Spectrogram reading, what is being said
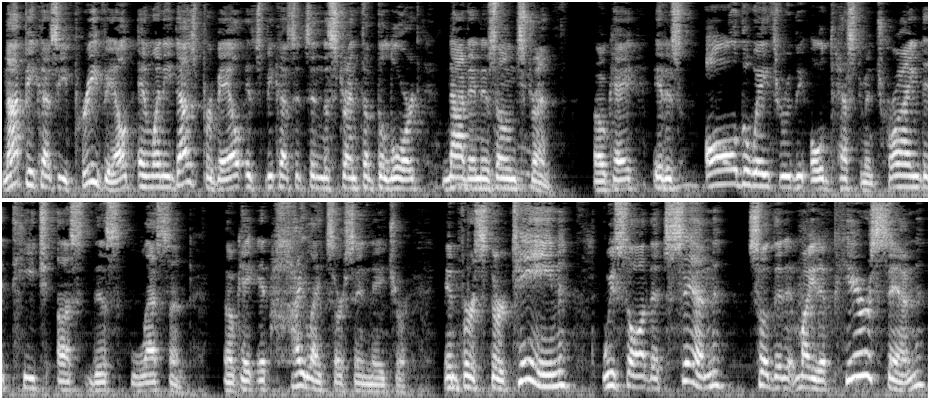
not because he prevailed. And when he does prevail, it's because it's in the strength of the Lord, not in his own strength. Okay? It is all the way through the Old Testament trying to teach us this lesson. Okay? It highlights our sin nature. In verse 13, we saw that sin, so that it might appear sin,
